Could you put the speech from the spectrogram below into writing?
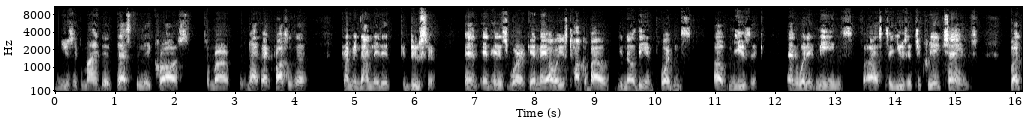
music minded. Destiny Cross, tomorrow, as a matter of fact, Cross was a Grammy nominated producer in, in his work. And they always talk about, you know, the importance of music and what it means for us to use it to create change. But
